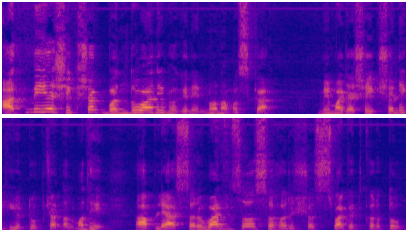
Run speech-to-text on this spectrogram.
आत्मीय शिक्षक बंधू आणि भगिनींनो नमस्कार. मी माझ्या शैक्षणिक यूट्यूब चॅनलमध्ये आपल्या सर्वांचं सहर्ष स्वागत करतो.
